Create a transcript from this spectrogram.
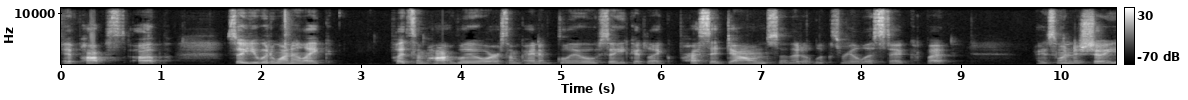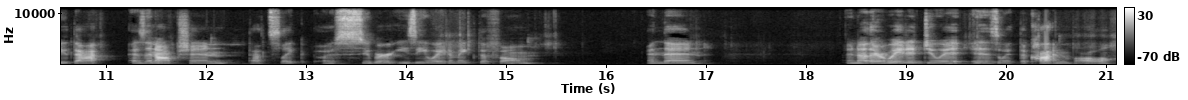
it pops up. So you would want to like put some hot glue or some kind of glue so you could like press it down so that it looks realistic. But I just wanted to show you that as an option. That's like a super easy way to make the foam. And then another way to do it is with the cotton ball.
